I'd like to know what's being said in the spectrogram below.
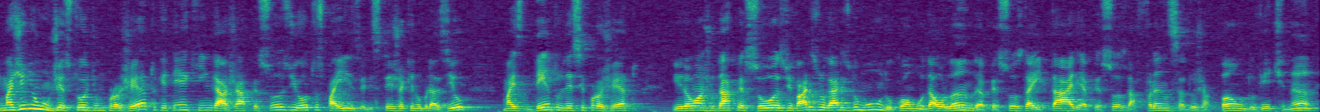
Imagine um gestor de um projeto que tenha que engajar pessoas de outros países. Ele esteja aqui no Brasil, mas dentro desse projeto irão ajudar pessoas de vários lugares do mundo, como da Holanda, pessoas da Itália, pessoas da França, do Japão, do Vietnã,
